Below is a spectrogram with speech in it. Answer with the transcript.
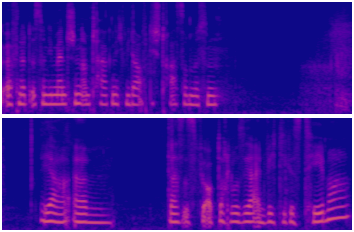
geöffnet ist und die Menschen am Tag nicht wieder auf die Straße müssen. Ja, ähm, das ist für Obdachlose ja ein wichtiges Thema.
